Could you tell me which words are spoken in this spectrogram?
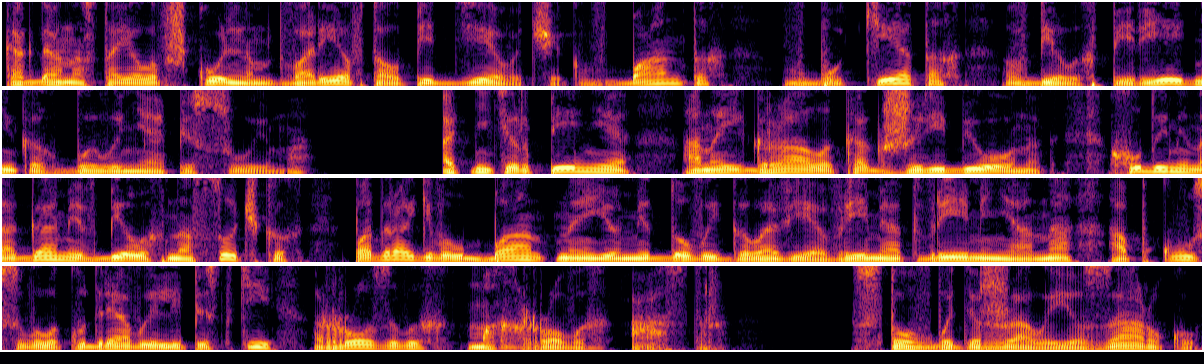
когда она стояла в школьном дворе в толпе девочек, в бантах, в букетах, в белых передниках, было неописуемо. От нетерпения она играла, как жеребенок. Худыми ногами в белых носочках подрагивал бант на ее медовой голове. Время от времени она обкусывала кудрявые лепестки розовых махровых астр. Стовба держал ее за руку,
